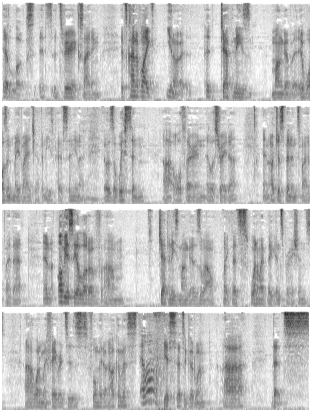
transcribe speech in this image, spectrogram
it looks, it's it's very exciting. It's kind of like you know a Japanese manga, but it wasn't made by a Japanese person. You know, it was a Western uh, author and illustrator, and I've just been inspired by that. And obviously a lot of um, Japanese manga as well. Like that's one of my big inspirations. Uh, one of my favorites is Fullmetal Alchemist. Oh, Yes, that's a good one. Uh, that's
